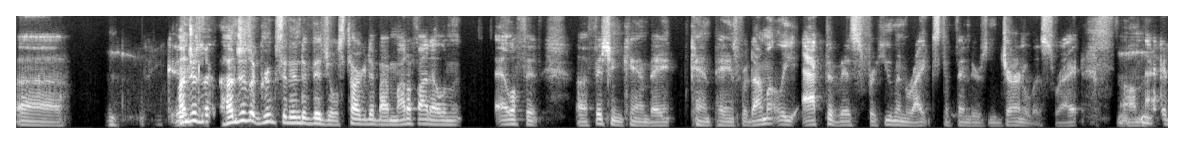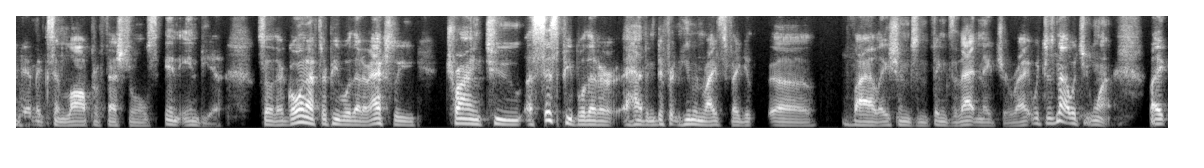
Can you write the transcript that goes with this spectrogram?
Uh, hundreds, of, hundreds of groups and individuals targeted by modified element elephant uh, phishing campaign campaigns, predominantly activists for human rights defenders and journalists, right? Um, mm-hmm. Academics and law professionals in India. So they're going after people that are actually trying to assist people that are having different human rights uh, violations and things of that nature, right? Which is not what you want. Like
